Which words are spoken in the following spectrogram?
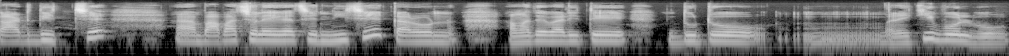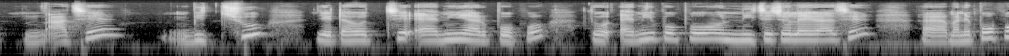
কাঠ দিচ্ছে। বাবা চলে গেছে নিচে কারণ আমাদের বাড়িতে দুটো মানে কি বলব, আছে বিচ্ছু যেটা হচ্ছে অ্যানি আর পোপো। তো অ্যানি পোপো নিচে চলে গেছে মানে পোপো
